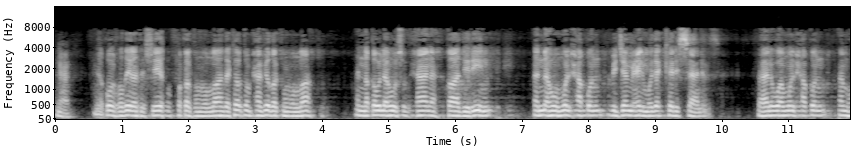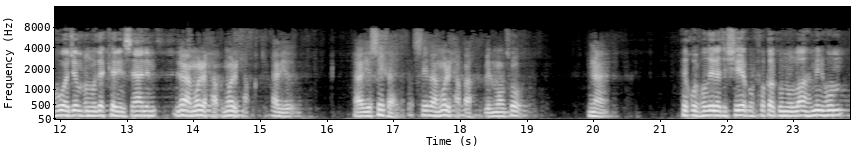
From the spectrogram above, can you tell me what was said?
نعم. يقول فضيلة الشيخ وفقكم الله ذكرتم حفظكم الله أن قوله سبحانه قادرين أنه ملحق بجمع المذكر السالم. فهل هو ملحق أم هو جمع مذكر سالم؟ لا ملحق ملحق. هذه هذه صفة صفة ملحقة بالموصوف. نعم. يقول فضيلة الشيخ وفقكم الله منهم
